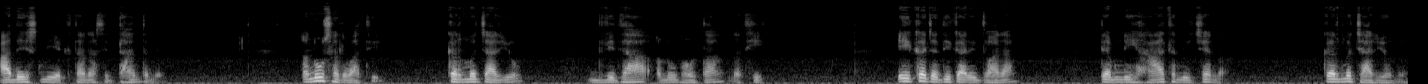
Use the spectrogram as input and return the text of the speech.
આદેશની એકતાના સિદ્ધાંતને અનુસરવાથી કર્મચારીઓ દ્વિધા અનુભવતા નથી. એક જ અધિકારી દ્વારા તેમની હાથ નીચેના કર્મચારીઓને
